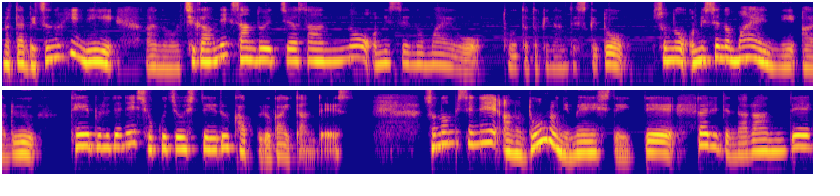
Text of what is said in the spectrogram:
また別の日に、あの、違うね、サンドイッチ屋さんのお店の前を通った時なんですけど、そのお店の前にあるテーブルでね、食事をしているカップルがいたんです。そのお店ね、あの、道路に面していて、二人で並んで、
